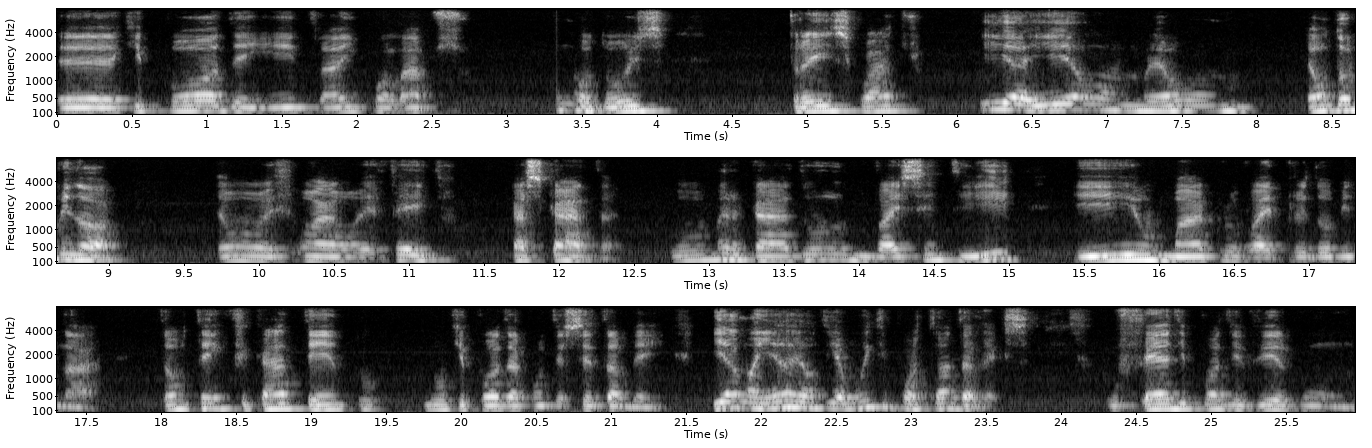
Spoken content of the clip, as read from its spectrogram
é, que podem entrar em colapso. Um ou dois, três, quatro, e aí é um, é um, é um dominó, é um, um, um efeito cascata. O mercado vai sentir e o macro vai predominar. Então tem que ficar atento no que pode acontecer também. E amanhã é um dia muito importante, Alex. O Fed pode vir com,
